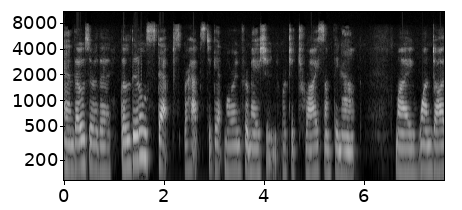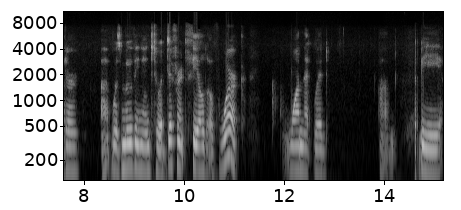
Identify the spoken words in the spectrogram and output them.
And those are the, the little steps, perhaps, to get more information or to try something out. My one daughter uh, was moving into a different field of work, one that would um, be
